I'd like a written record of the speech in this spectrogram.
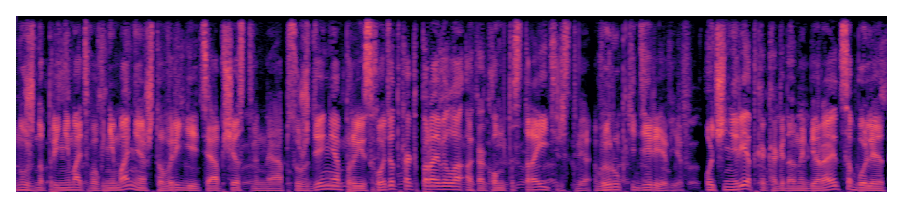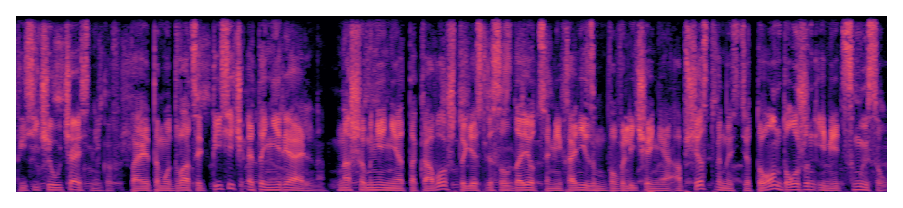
Нужно принимать во внимание, что в Риге эти общественные обсуждения происходят, как правило, о каком-то строительстве, вырубке деревьев. Очень редко, когда набирается более тысячи участников, поэтому 20 тысяч — это нереально. Наше мнение таково, что если создается механизм вовлечения общественности, то он должен иметь смысл.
